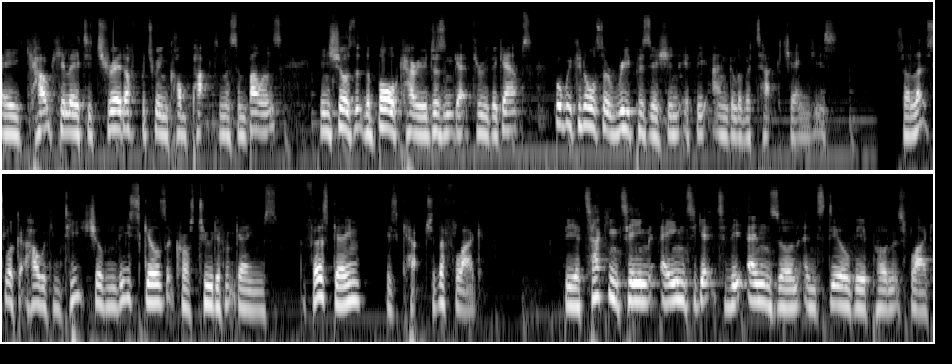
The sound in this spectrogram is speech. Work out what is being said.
A calculated trade-off between compactness and balance ensures that the ball carrier doesn't get through the gaps, but we can also reposition if the angle of attack changes. So let's look at how we can teach children these skills across two different games. The first game is capture the flag. The attacking team aim to get to the end zone and steal the opponent's flag.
